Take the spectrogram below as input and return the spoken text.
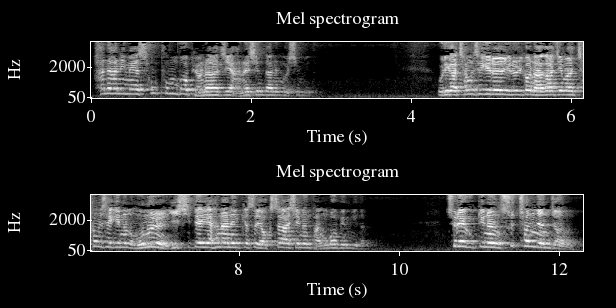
하나님의 성품도 변하지 않으신다는 것입니다. 우리가 창세기를 읽어 나가지만 창세기는 오늘 이 시대에 하나님께서 역사하시는 방법입니다. 출애굽기는 수천 년 전,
